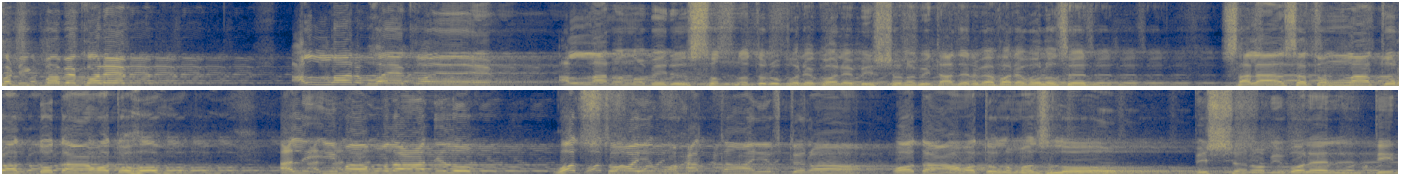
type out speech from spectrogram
সঠিকভাবে করে, আল্লাহর ভয়ে কয়ে আল্লাহর নবীর সুন্নতের উপরে করে, বিশ্ব নবী তাদের ব্যাপারে বলেছেন সালাসাতুল্লাহ তুরাদ্দু দাওয়াতুহুম, আল ইমামুল আদিল ওয়াসসাইমু হাত্তা ইফতিরা, ওয়া দাওয়াতুল মাজলুম। বিশ্ব নবী বলেন, তিন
